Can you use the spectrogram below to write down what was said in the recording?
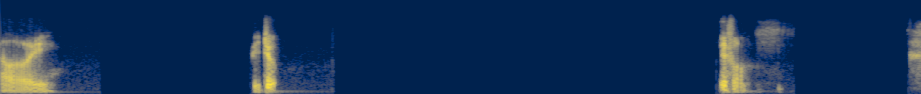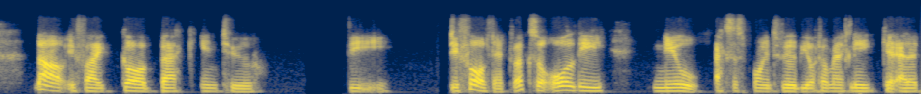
alloy P2. Beautiful. Now, if I go back into the default network, so all the new access points will be automatically get added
